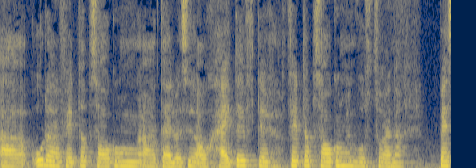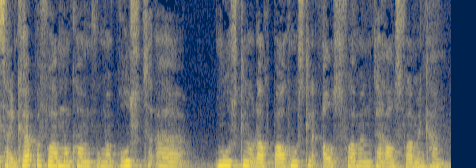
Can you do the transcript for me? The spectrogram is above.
äh, oder Fettabsaugung, äh, teilweise auch High-Def Fettabsaugungen, wo es zu einer besseren Körperformung kommt, wo man Brustmuskeln oder auch Bauchmuskeln ausformen und herausformen kann.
